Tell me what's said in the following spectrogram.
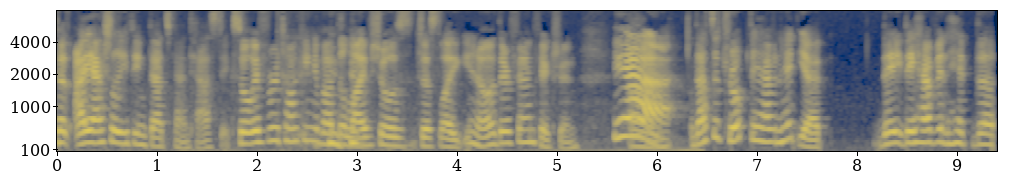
Because I actually think that's fantastic. So if we're talking about the live shows, just like you know, they're fan fiction. yeah Um, that's a trope they haven't hit yet. They they haven't hit the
